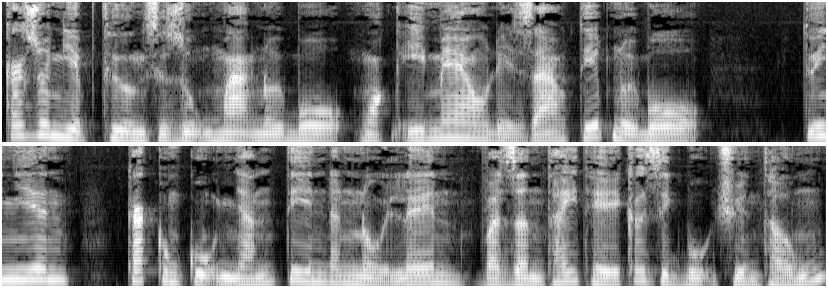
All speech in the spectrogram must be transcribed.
các doanh nghiệp thường sử dụng mạng nội bộ hoặc email để giao tiếp nội bộ. Tuy nhiên, các công cụ nhắn tin đang nổi lên và dần thay thế các dịch vụ truyền thống.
